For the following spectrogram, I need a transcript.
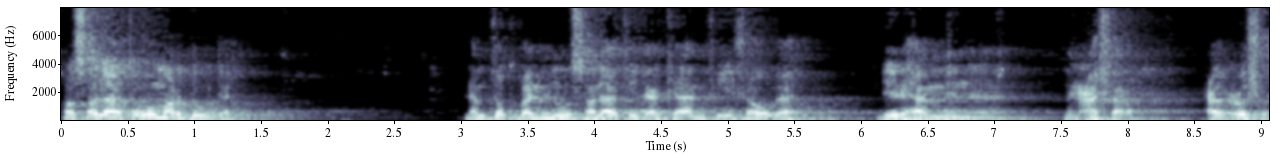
فصلاته مردودة. لم تقبل منه صلاة إذا كان في ثوبه درهم من من عشرة عشر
